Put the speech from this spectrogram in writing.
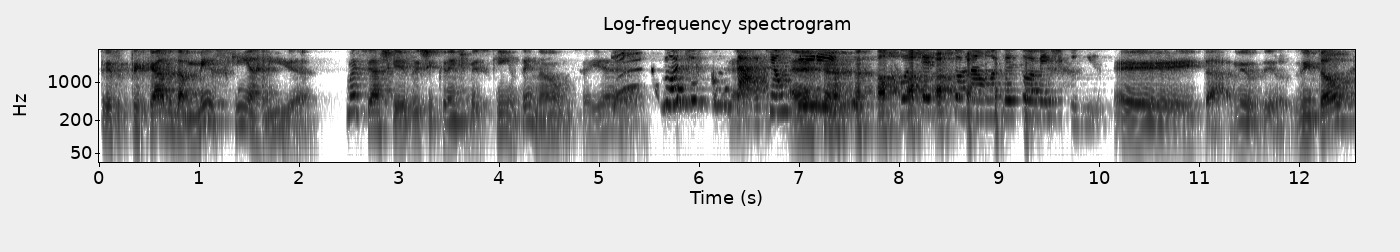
Esse pecado da mesquinharia. Mas você acha que existe crente mesquinho? Tem não. Isso aí é. Vou te contar que é um É. perigo você se tornar uma pessoa mesquinha. Eita, meu Deus. Então,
